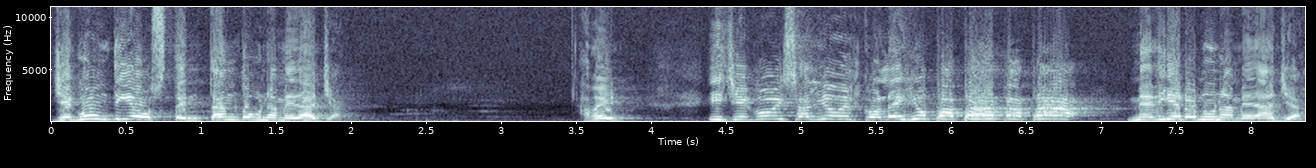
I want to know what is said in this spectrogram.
llegó un día ostentando una medalla. Amén. Y llegó y salió del colegio, papá, papá, me dieron una medalla.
